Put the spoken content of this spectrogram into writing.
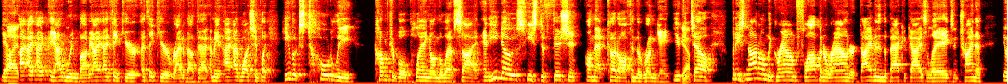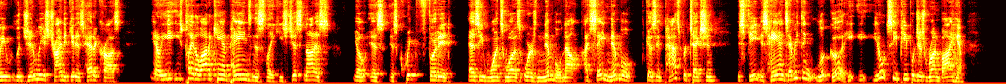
Yeah, but, I, I, yeah, I wouldn't, Bobby. I, I, think you're, I think you're right about that. I mean, I, I watched him play. He looks totally comfortable playing on the left side, and he knows he's deficient on that cutoff in the run game. You can yeah. tell, but he's not on the ground flopping around or diving in the back of guys' legs and trying to you know, he legitimately is trying to get his head across. You know, he, he's played a lot of campaigns in this league. He's just not as, you know, as as quick footed as he once was or as nimble. Now, I say nimble because in pass protection, his feet, his hands, everything look good. He, he you don't see people just run by him.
